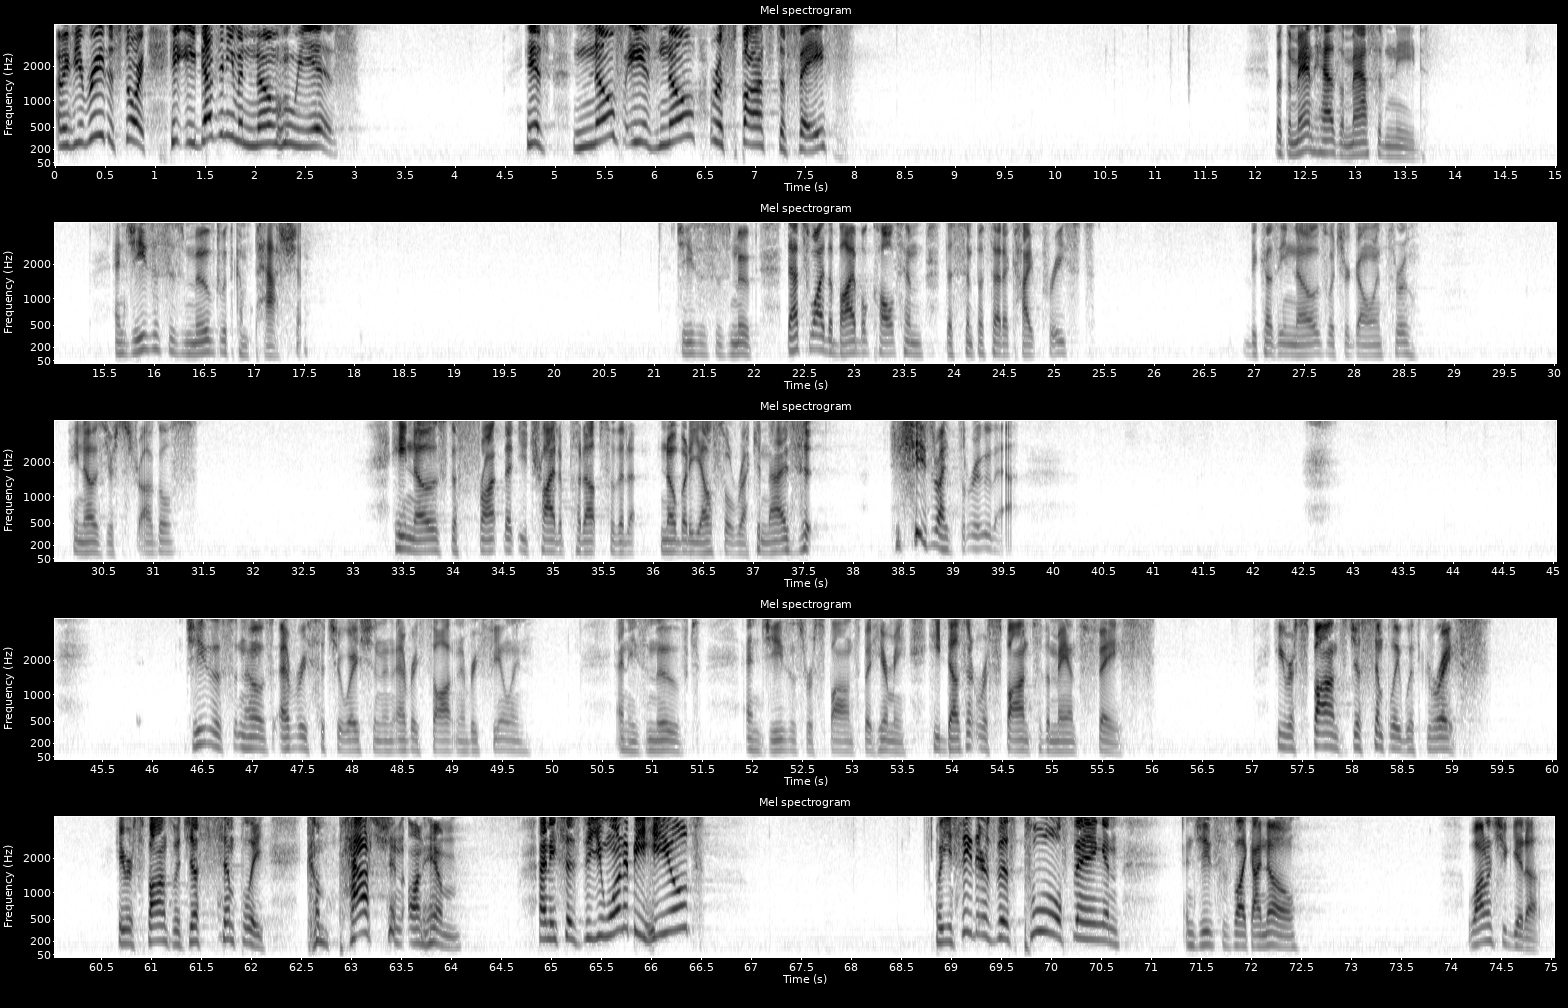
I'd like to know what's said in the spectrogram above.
I mean, if you read the story, he, he doesn't even know who he is. Has no, he has no response to faith. But the man has a massive need. And Jesus is moved with compassion. Jesus is moved. That's why the Bible calls him the sympathetic high priest, because he knows what you're going through, he knows your struggles. He knows the front that you try to put up so that nobody else will recognize it. He sees right through that. Jesus knows every situation and every thought and every feeling, and he's moved, and Jesus responds. But hear me, he doesn't respond to the man's faith, he responds just simply with grace. He responds with just simply compassion on him. And he says, Do you want to be healed? Well, you see, there's this pool thing, and, and Jesus is like, I know. Why don't you get up?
